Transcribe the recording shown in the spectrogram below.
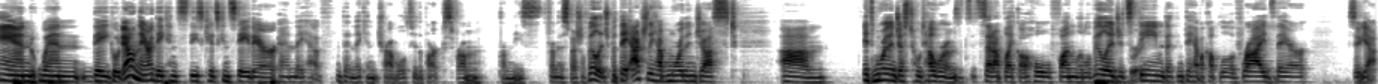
And when they go down there, they can these kids can stay there, and they have then they can travel to the parks from from these from this special village. But they actually have more than just. Um, it's more than just hotel rooms. It's, it's set up like a whole fun little village. It's Right. themed. I think they have a couple of rides there. So yeah,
